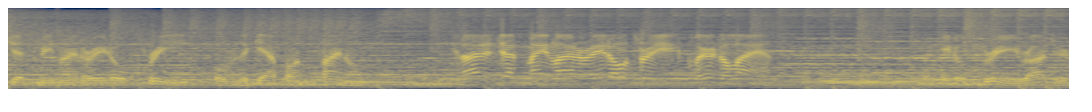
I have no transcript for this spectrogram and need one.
Jet Mainliner 803 over the gap on final. United Jet Mainliner 803, clear to land. 803, roger.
